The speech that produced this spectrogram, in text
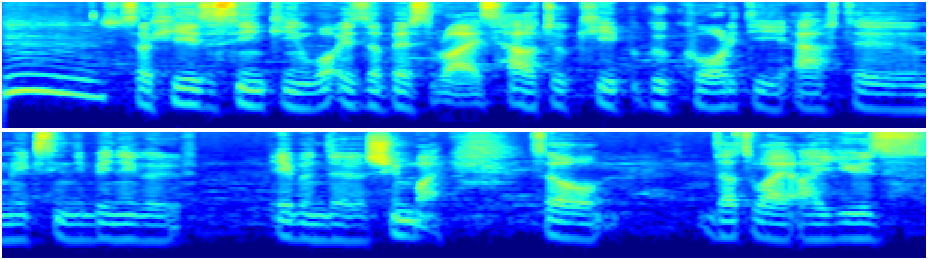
Mm. So he is thinking what is the best rice, how to keep good quality after mixing the vinegar, even the shinmai. So that's why I use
